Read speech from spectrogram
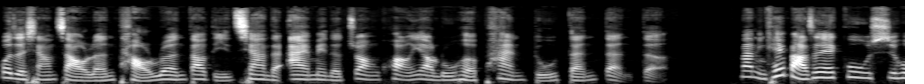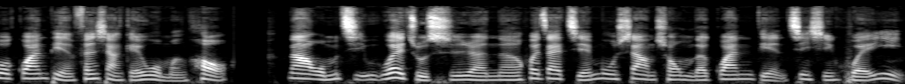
或者想找人讨论到底这样的暧昧的状况要如何判读等等的。那你可以把这些故事或观点分享给我们后。那我们几位主持人呢，会在节目上从我们的观点进行回应。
